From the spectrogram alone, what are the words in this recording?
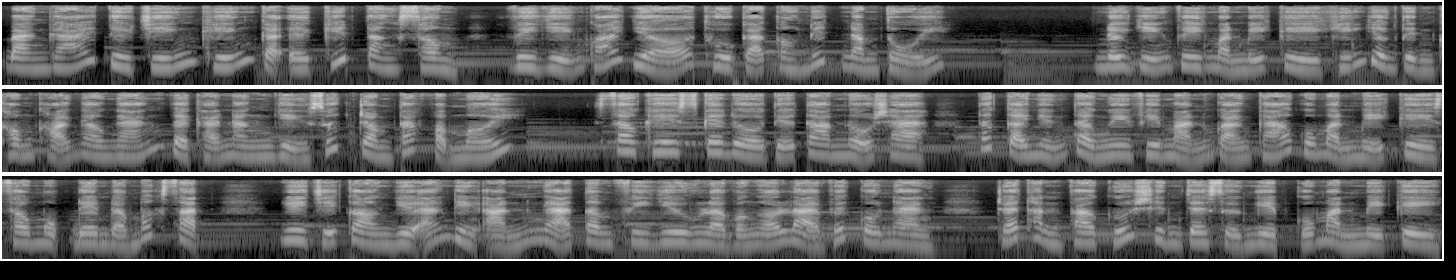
Bạn gái tiêu chiến khiến cả ekip tăng sông vì diễn quá dở thua cả con nít 5 tuổi. Nữ diễn viên Mạnh Mỹ Kỳ khiến dân tình không khỏi ngao ngán về khả năng diễn xuất trong tác phẩm mới. Sau khi scandal Tiểu Tam nổ ra, tất cả những tài nguyên phim ảnh quảng cáo của Mạnh Mỹ Kỳ sau một đêm đã mất sạch. Duy chỉ còn dự án điện ảnh Ngã Tâm Phi Dương là vẫn ở lại với cô nàng, trở thành phao cứu sinh cho sự nghiệp của Mạnh Mỹ Kỳ.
